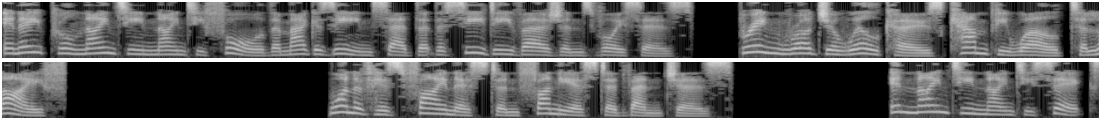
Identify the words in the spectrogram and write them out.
In April 1994 the magazine said that the CD version's voices, "...bring Roger Wilco's campy world to life one of his finest and funniest adventures." In 1996,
